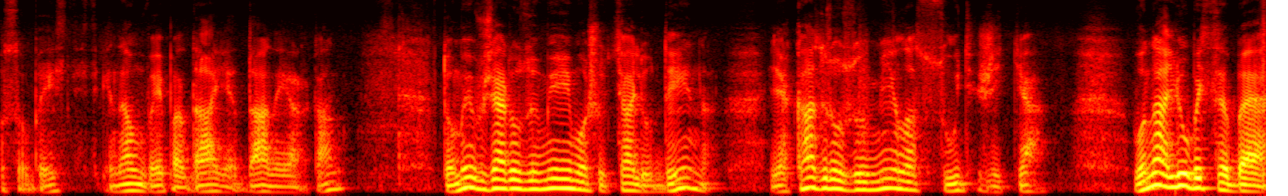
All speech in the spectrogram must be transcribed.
особистість і нам випадає даний аркан, то ми вже розуміємо, що ця людина, яка зрозуміла суть життя. Вона любить себе,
